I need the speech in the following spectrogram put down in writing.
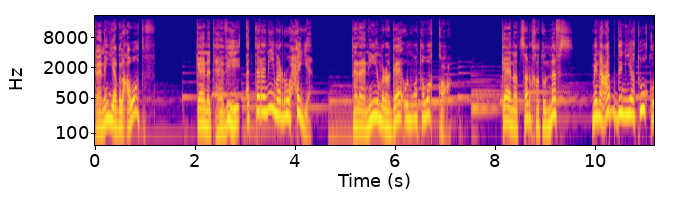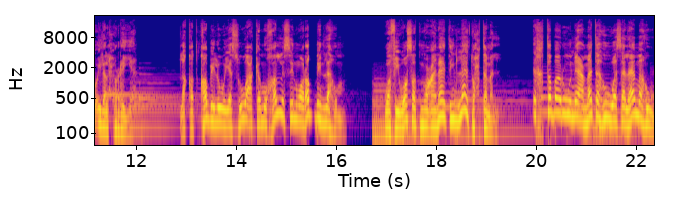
غنية بالعواطف. كانت هذه الترانيم الروحية. ترانيم رجاء وتوقع. كانت صرخة النفس من عبد يتوق إلى الحرية. لقد قبلوا يسوع كمخلص ورب لهم. وفي وسط معاناة لا تحتمل. اختبروا نعمته وسلامه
